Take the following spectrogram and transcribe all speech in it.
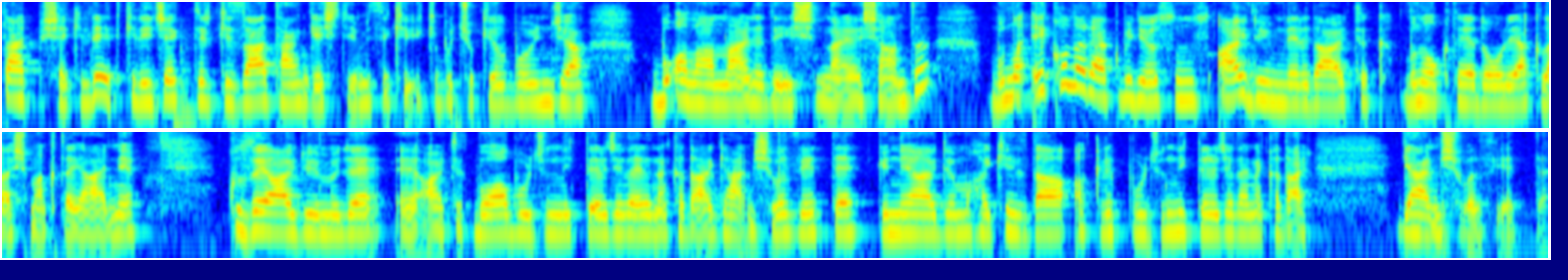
sert bir şekilde etkileyecektir ki zaten geçtiğimiz 2-2,5 yıl boyunca bu alanlarda değişimler yaşandı. Buna ek olarak biliyorsunuz ay düğümleri de artık bu noktaya doğru yaklaşmakta yani. Kuzey ay düğümü de e, artık boğa burcunun ilk derecelerine kadar gelmiş vaziyette. Güney ay düğümü hakeza akrep burcunun ilk derecelerine kadar gelmiş vaziyette.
